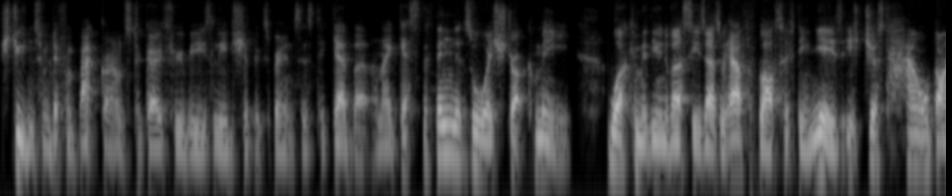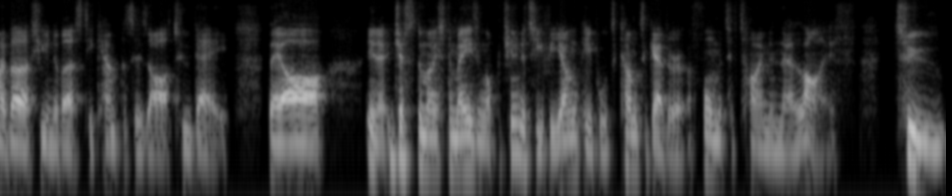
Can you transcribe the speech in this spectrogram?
students from different backgrounds to go through these leadership experiences together and i guess the thing that's always struck me working with universities as we have for the last 15 years is just how diverse university campuses are today they are you know just the most amazing opportunity for young people to come together at a formative time in their life to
